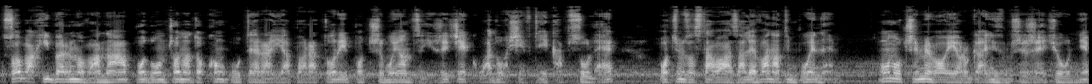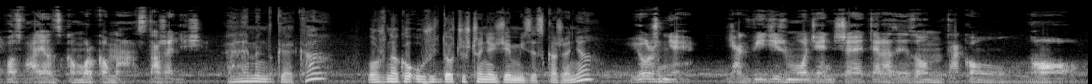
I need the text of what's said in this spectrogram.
Osoba hibernowana, podłączona do komputera i aparatury podtrzymującej życie, kładła się w tej kapsule, po czym została zalewana tym płynem. On utrzymywał jej organizm przy życiu, nie pozwalając komórkom na starzenie się. Element Geka? Można go użyć do oczyszczenia ziemi ze skażenia? Już nie. Jak widzisz, młodzieńcze, teraz jest on taką, no,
